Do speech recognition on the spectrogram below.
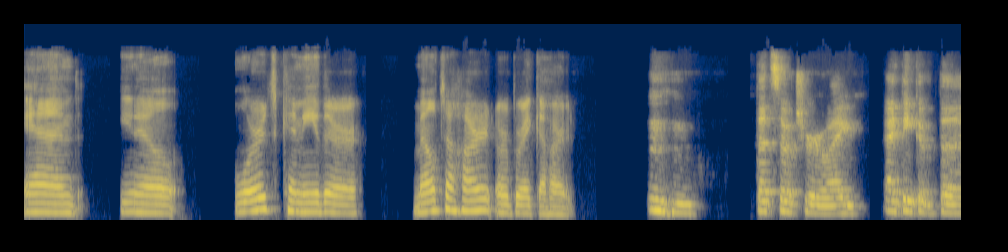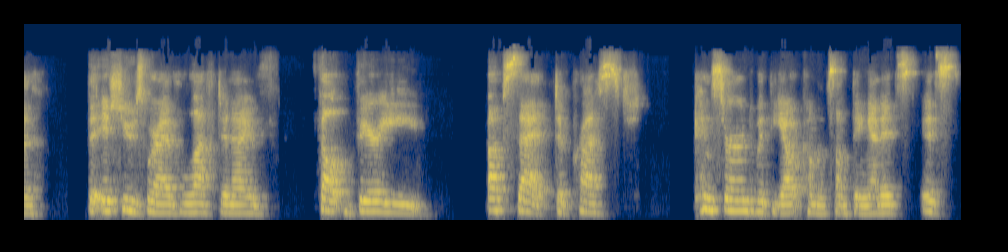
And, you know, words can either melt a heart or break a heart. Mm-hmm. That's so true. I I think of the the issues where I've left and I've felt very upset, depressed, concerned with the outcome of something and it's it's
